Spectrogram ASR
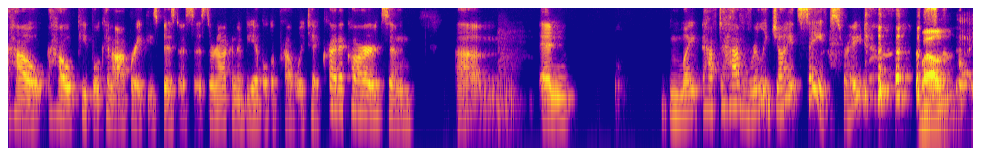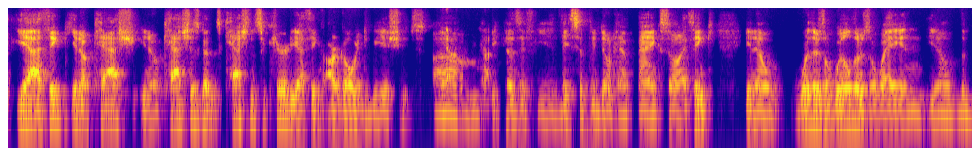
how how people can operate these businesses. They're not going to be able to probably take credit cards and um, and might have to have really giant safes, right? well, yeah, I think you know cash. You know, cash is good. Cash and security, I think, are going to be issues um, yeah, yeah. because if you, they simply don't have banks. So I think you know where there's a will, there's a way, and you know the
